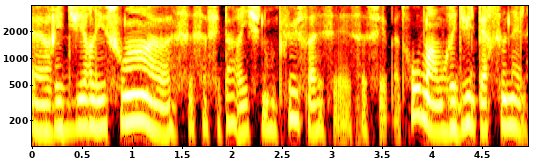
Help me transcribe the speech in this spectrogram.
euh, réduire les soins, euh, ça ça fait pas riche non plus. Enfin ça se fait pas trop. Ben, on réduit le personnel.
